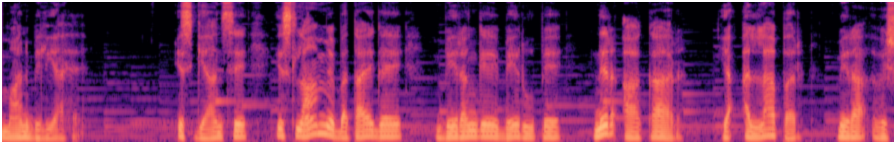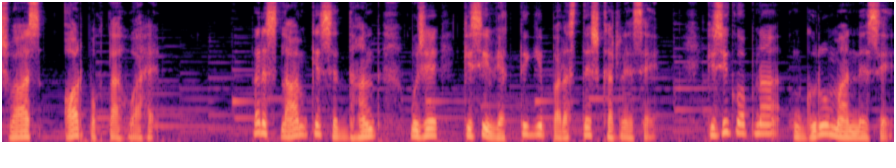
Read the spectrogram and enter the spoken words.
मान भी लिया है। इस ज्ञान से इस्लाम में बताए गए बेरंगे, बेरूपे, निराकार या अल्लाह पर मेरा विश्वास और पुख्ता हुआ है। पर इस्लाम के सिद्धांत मुझे किसी व्यक्ति की परस्तिश करने से, किसी को अपना गुरु मानने से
